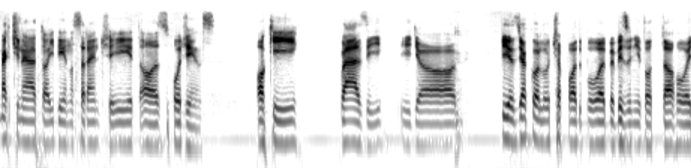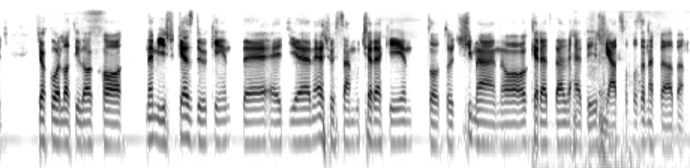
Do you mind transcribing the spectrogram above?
megcsinálta idén a szerencséjét, az Hodgins, aki kvázi így a Bills gyakorló csapatból bebizonyította, hogy gyakorlatilag, ha nem is kezdőként, de egy ilyen első számú csereként, tudod, hogy simán a keretben lehet és játszhat az NFL-ben.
